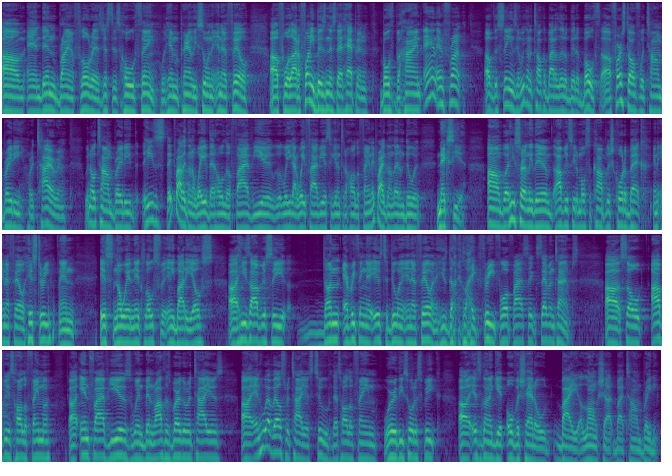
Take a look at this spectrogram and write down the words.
Um, and then Brian Flores, just this whole thing with him apparently suing the NFL uh, for a lot of funny business that happened both behind and in front of the scenes. And we're going to talk about a little bit of both. Uh, first off, with Tom Brady retiring we know Tom Brady. He's they probably gonna waive that whole little five year where you gotta wait five years to get into the Hall of Fame. They probably gonna let him do it next year. Um, but he's certainly there. Obviously, the most accomplished quarterback in NFL history, and it's nowhere near close for anybody else. Uh, he's obviously done everything there is to do in the NFL, and he's done it like three, four, five, six, seven times. Uh, so obvious Hall of Famer. Uh, in five years, when Ben Roethlisberger retires, uh, and whoever else retires too, that's Hall of Fame worthy, so to speak, uh, is gonna get overshadowed by a long shot by Tom Brady.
